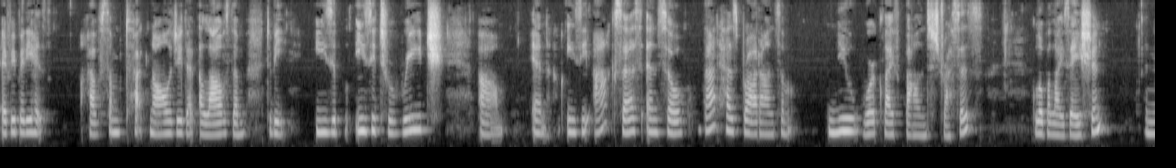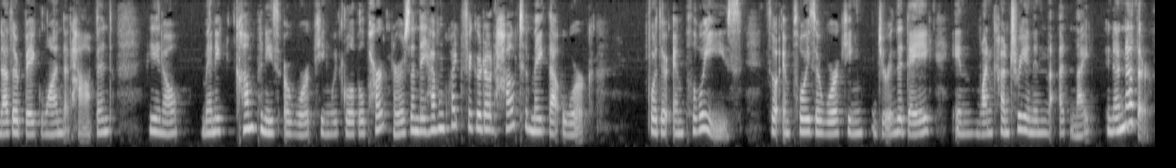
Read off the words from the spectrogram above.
Everybody has have some technology that allows them to be easy easy to reach um, and easy access, and so that has brought on some new work-life balance stresses, globalization, another big one that happened. You know, many companies are working with global partners, and they haven't quite figured out how to make that work for their employees. So employees are working during the day in one country and in at night in another.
